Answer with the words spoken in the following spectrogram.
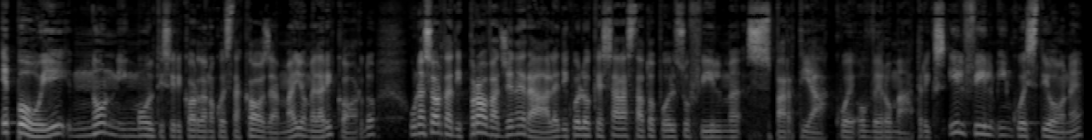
E poi, non in molti si ricordano questa cosa, ma io me la ricordo, una sorta di prova generale di quello che sarà stato poi il suo film Spartiacque, ovvero Matrix. Il film in questione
